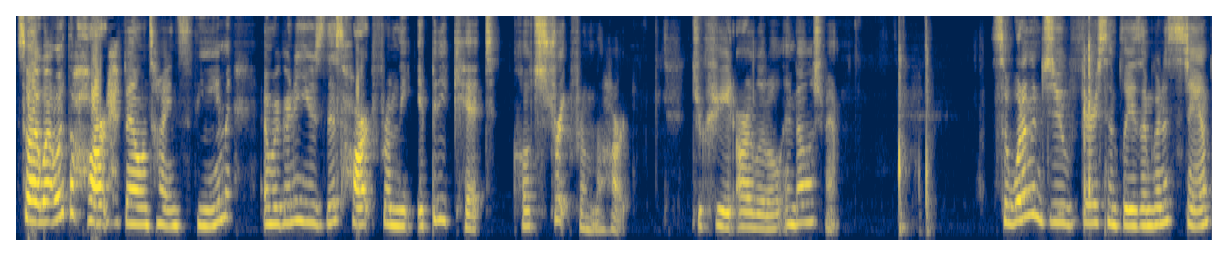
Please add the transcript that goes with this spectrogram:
So I went with the heart Valentine's theme. And we're going to use this heart from the Ippity kit called Straight from the Heart to create our little embellishment. So what I'm going to do very simply is I'm going to stamp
